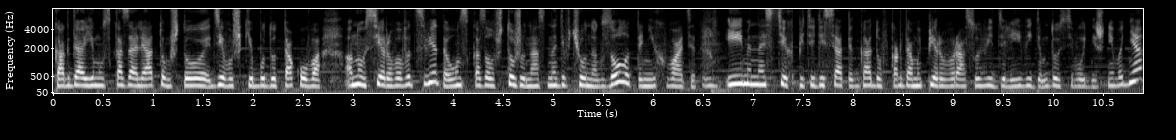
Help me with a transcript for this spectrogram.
Когда ему сказали о том, что девушки будут такого, ну, серого цвета, он сказал, что же у нас на девчонок золота не хватит. И именно с тех 50-х годов, когда мы первый раз увидели и видим до сегодняшнего дня,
